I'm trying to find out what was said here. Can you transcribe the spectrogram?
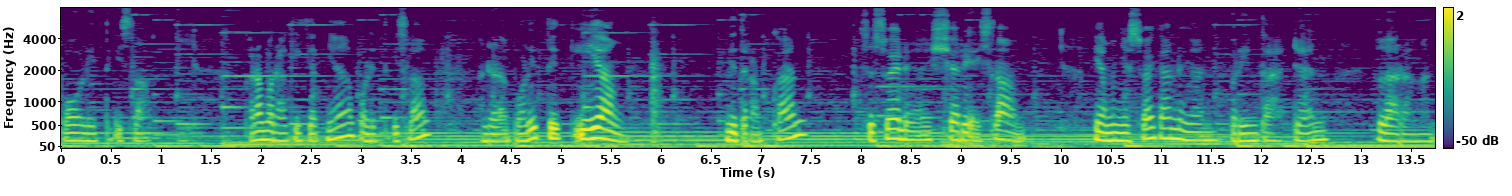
politik Islam. Karena pada hakikatnya politik Islam adalah politik yang diterapkan sesuai dengan syariat Islam yang menyesuaikan dengan perintah dan larangan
